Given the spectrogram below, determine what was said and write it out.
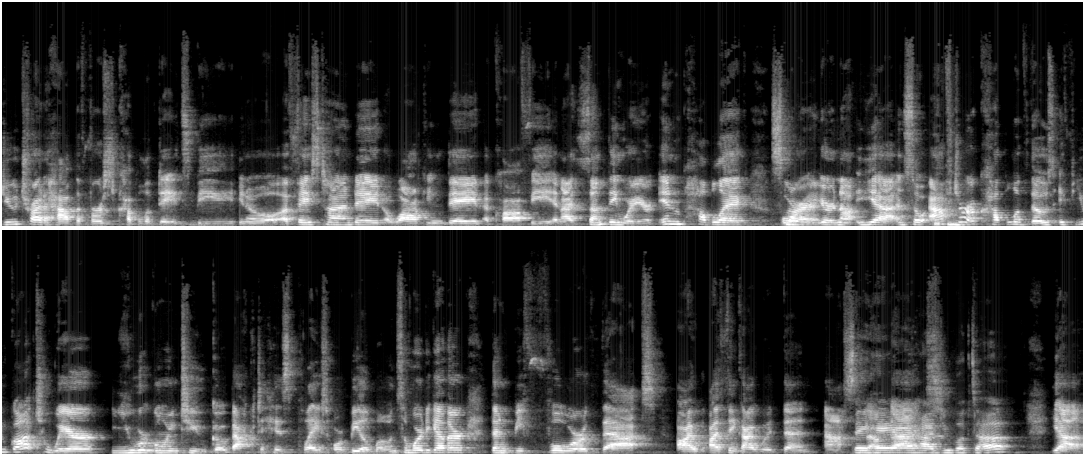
do try to have the first couple of dates be, you know, a FaceTime date, a walking date, a coffee, and I something where you're in public Smart. or you're not. Yeah. And so after a couple of those, if you got to where you were going to go back to his place or be alone somewhere together, then before that. I, I think I would then ask say, about hey, that. I had you looked up. yeah,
